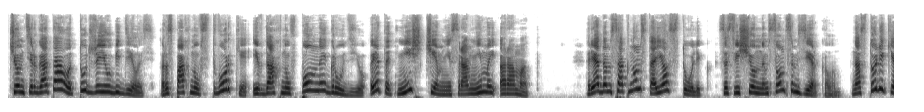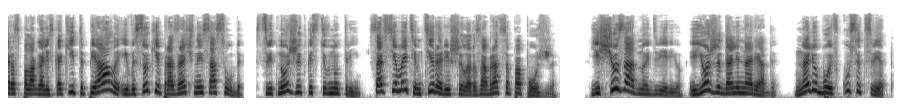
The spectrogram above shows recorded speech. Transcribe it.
В чем Терготао тут же и убедилась, распахнув створки и вдохнув полной грудью этот ни с чем не сравнимый аромат. Рядом с окном стоял столик с освещенным солнцем зеркалом. На столике располагались какие-то пиалы и высокие прозрачные сосуды с цветной жидкостью внутри. Со всем этим Тира решила разобраться попозже. Еще за одной дверью ее ожидали наряды. На любой вкус и цвет.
